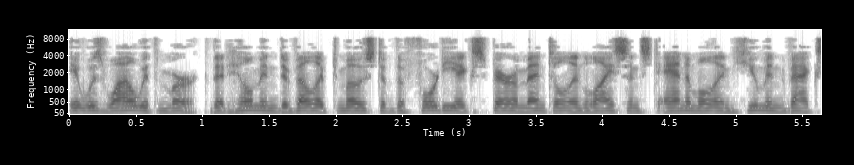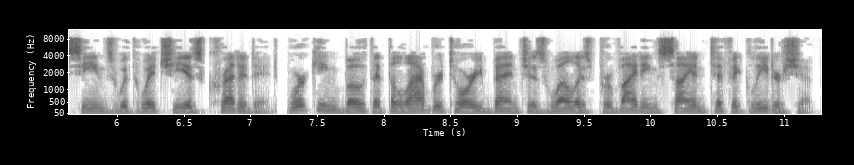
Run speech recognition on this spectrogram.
It was while with Merck that Hilleman developed most of the 40 experimental and licensed animal and human vaccines with which he is credited, working both at the laboratory bench as well as providing scientific leadership.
